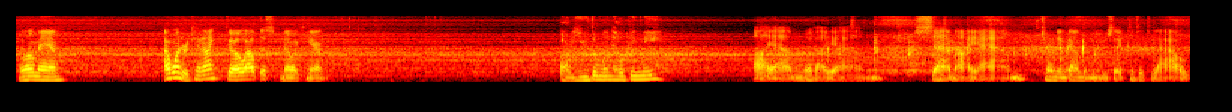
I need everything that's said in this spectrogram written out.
Hello, man. I wonder, can I go out this? No, I can't. Are you the one helping me? I am what I am. Sam I am. Turning down the music because it's loud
